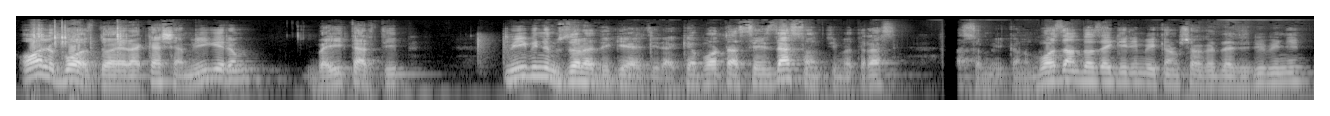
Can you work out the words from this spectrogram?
حال باز دایره کشم می‌گیرم. به این ترتیب می‌بینیم زل دیگه از ایره که باید 13 سانتی متر است. رسم می‌کنم باز اندازه گیری می‌کنم. شاگرد عزیز ببینید.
